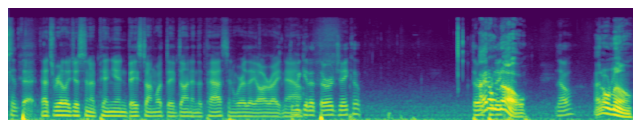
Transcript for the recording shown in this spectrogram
second that. that's really just an opinion based on what they've done in the past and where they are right now Do we get a third, Jacob? Third I don't prediction? know. No. I don't know.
